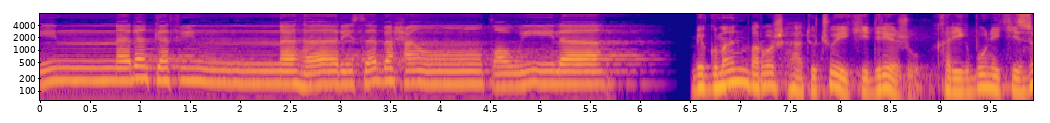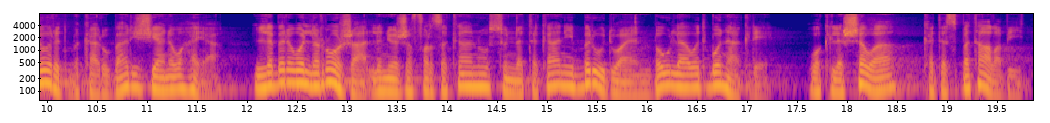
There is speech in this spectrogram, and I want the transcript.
ان لک فی النهار سبحا طویلا بێگومان بە ڕۆژ هاتووچۆیەکی درێژ و خەریک بوونێکی زۆرت بە کاروباری ژیانەوە هەیە لەبەرئەوە لە ڕۆژا لە نوێژە فەرزەکان و سوننەتەکانی بەر و دوایان بەو لاوەت بۆ ناکرێ وەک لە شەوا کە دەست بەتاڵە بیت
